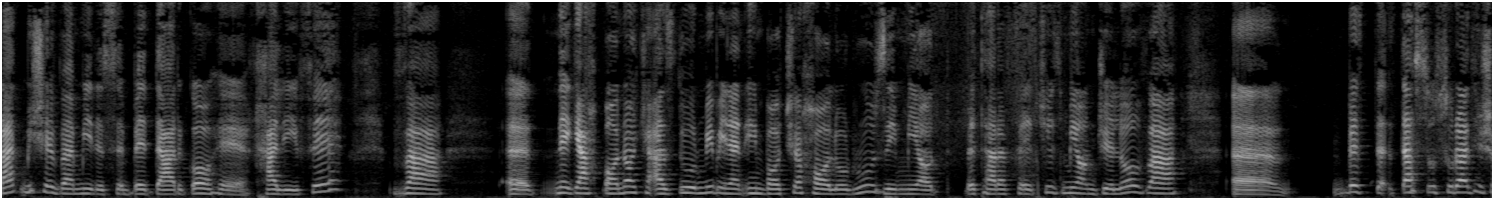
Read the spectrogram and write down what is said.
رد میشه و می‌رسه به درگاه خلیفه. و نگهبانا که از دور می‌بینن این با چه حال و روزی میاد به طرف چیز میان جلو و به دست و صورتش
